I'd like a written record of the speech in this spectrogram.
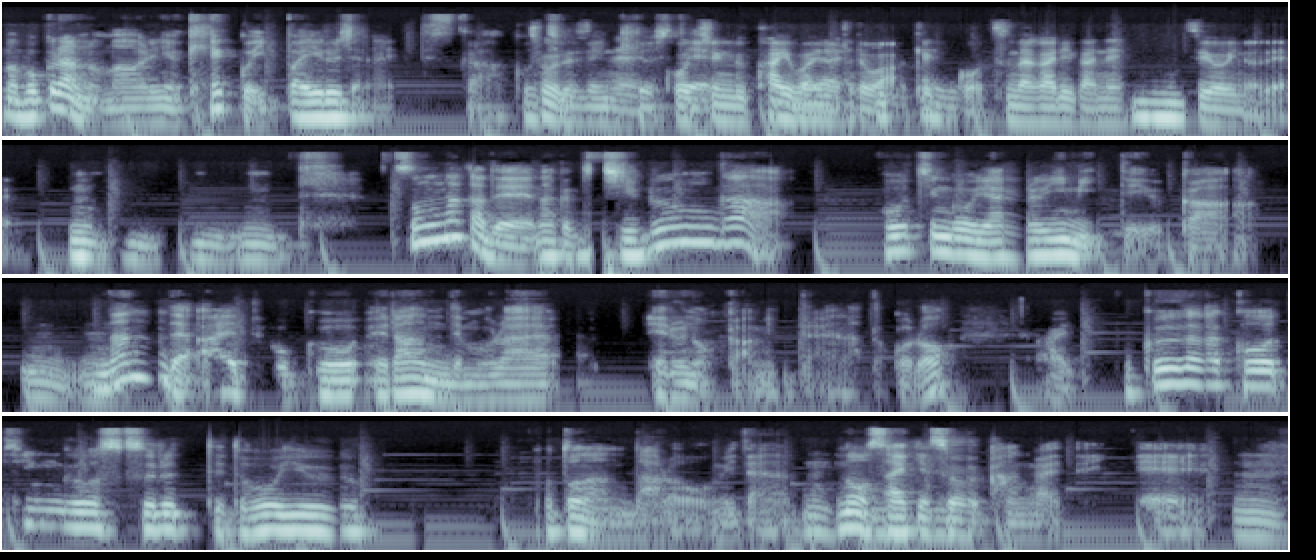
まあ、僕らの周りには結構いっぱいいるじゃないですか。コーチング勉強し。て。コーチング界隈の人は結構つながりがね、うん強いので。うんうんうんうんその中で、なんか自分がコーチングをやる意味っていうか、うんうんなんであえて僕を選んでもらえるのかみたいなところ、はい。僕がコーチングをするってどういうことなんだろうみたいなのを最近すごい考えていて、うん。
